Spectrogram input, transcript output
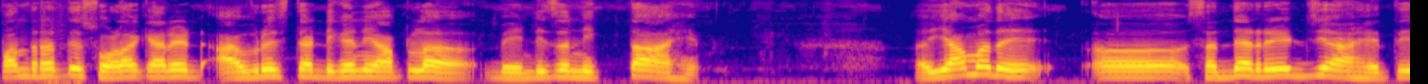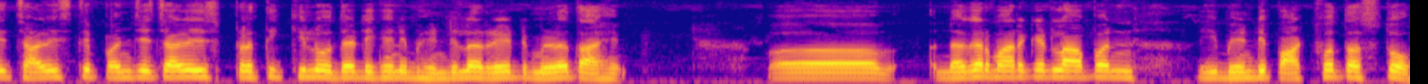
पंधरा ते सोळा कॅरेट ॲव्हरेज त्या ठिकाणी आपलं भेंडीचं निघतं आहे. यामध्ये सध्या रेट जे आहे ते चाळीस ते पंचेचाळीस प्रति किलो त्या ठिकाणी भेंडीला रेट मिळत आहे. नगर मार्केटला आपण ही भेंडी पाठवत असतो.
